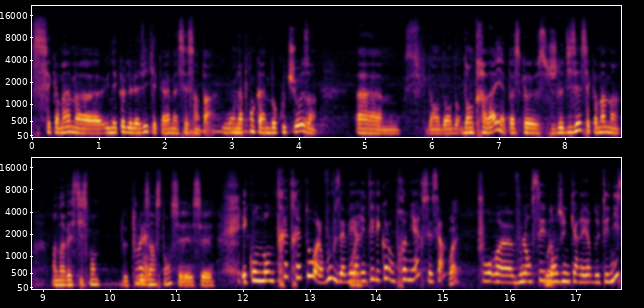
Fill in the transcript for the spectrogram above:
c'est quand même euh, une école de la vie qui est quand même assez sympa où on apprend quand même beaucoup de choses euh, dans, dans- dans- dans le travail parce que je le disais c'est quand même un, un investissement de tous Ouais. les instants c'est Et qu'on demande très très tôt. Alors vous, vous avez Ouais. arrêté l'école en première, c'est ça ouais Pour euh, vous lancer dans une carrière de tennis.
